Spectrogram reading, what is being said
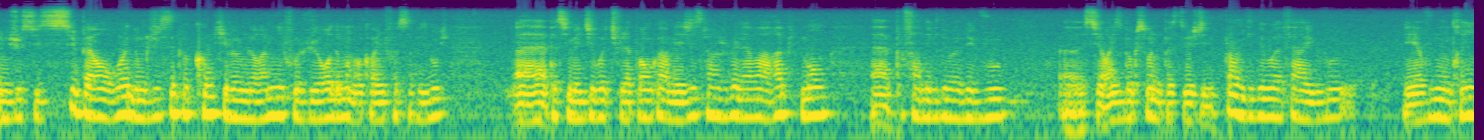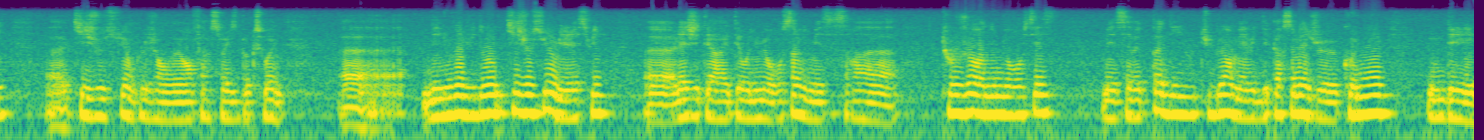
Donc je suis super heureux. Donc je sais pas quand il va me le ramener. Il faut que je lui redemande encore une fois sur Facebook. Euh, parce qu'il m'a dit ouais tu l'as pas encore. Mais j'espère que je vais l'avoir rapidement euh, pour faire des vidéos avec vous sur Xbox One. Parce que j'ai plein de vidéos à faire avec vous et à vous montrer qui je suis. En plus j'en veux en faire sur Xbox One. Euh, des nouvelles vidéos qui je suis mais la suite euh, là j'étais arrêté au numéro 5 mais ça sera toujours un numéro 6 mais ça va être pas des youtubeurs mais avec des personnages connus ou des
